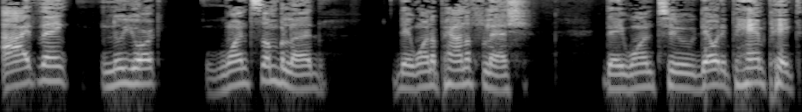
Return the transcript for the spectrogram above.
I think New York wants some blood. They want a pound of flesh. They want to, they already handpicked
